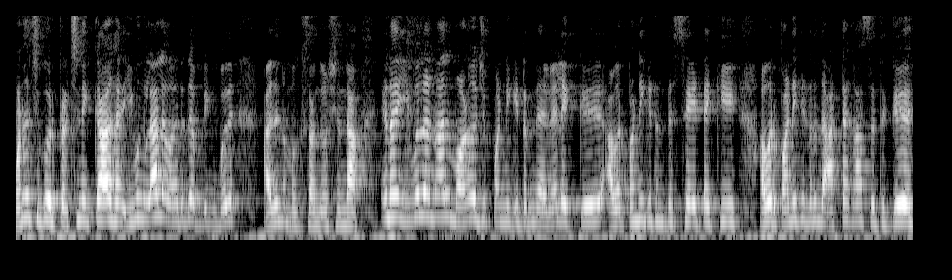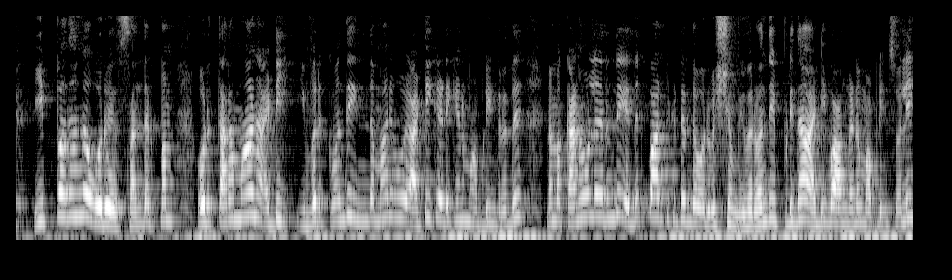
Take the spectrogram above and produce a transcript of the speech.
மனோஜுக்கு ஒரு பிரச்சனைக்காக இவங்களால வருது அப்படிங்கும்போது அது நமக்கு சந்தோஷம் தான் ஏன்னா இவ்வளவு நாள் மனோஜ் பண்ணிக்கிட்டு இருந்த வேலைக்கு அவர் பண்ணிக்கிட்டு இருந்த சேட்டைக்கு அவர் பண்ணிக்கிட்டு இருந்த அட்டகாசத்துக்கு இப்போ தாங்க ஒரு சந்தர்ப்பம் ஒரு தரமான அடி. இவருக்கு வந்து இந்த மாதிரி ஒரு அடி கிடைக்கணும் அப்படின்றது நம்ம கனவுல இருந்து எதிர்பார்த்துக்கிட்டு இருந்த ஒரு விஷயம். இவர் வந்து இப்படி தான் அடி வாங்கணும் அப்படின்னு சொல்லி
